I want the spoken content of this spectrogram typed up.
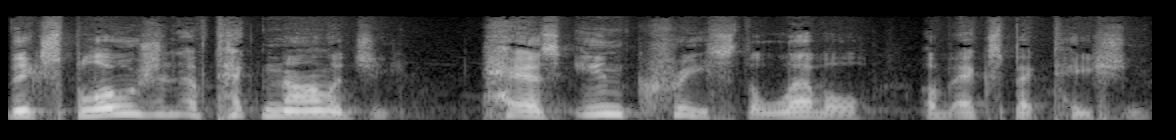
The explosion of technology has increased the level of expectation.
